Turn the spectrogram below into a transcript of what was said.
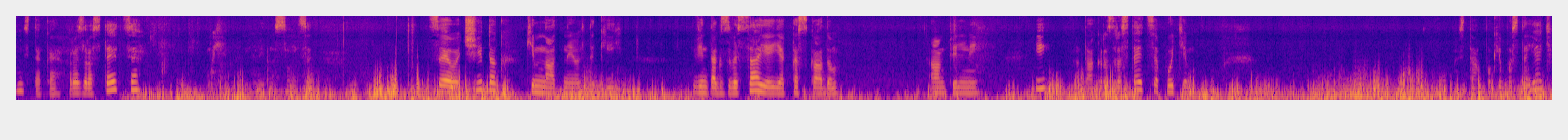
Ось таке розростеться. Ой, не видно сонце. Це очіток кімнатний ось такий. Він так звисає, як каскадом ампільний. І отак розростеться потім. Ось так, поки постоять.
